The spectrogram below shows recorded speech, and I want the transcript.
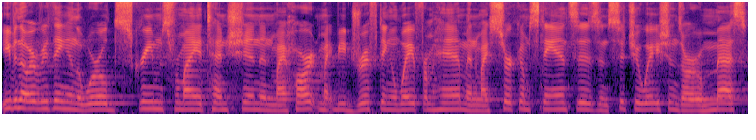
Even though everything in the world screams for my attention and my heart might be drifting away from him and my circumstances and situations are a mess,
